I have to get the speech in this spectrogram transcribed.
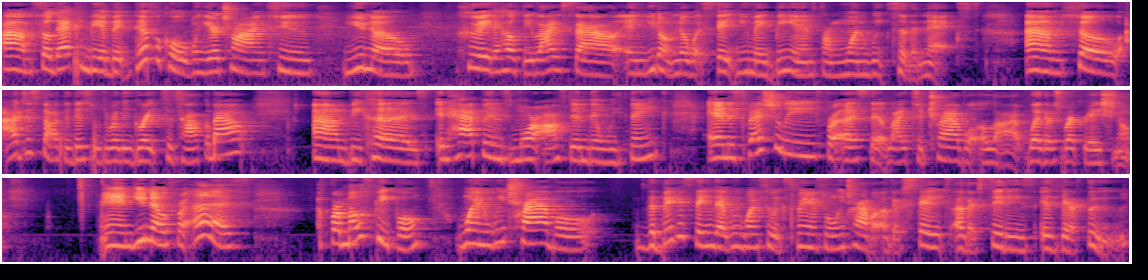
Um, so that can be a bit difficult when you're trying to, you know, create a healthy lifestyle and you don't know what state you may be in from one week to the next. Um, so I just thought that this was really great to talk about um, because it happens more often than we think. And especially for us that like to travel a lot, whether it's recreational. And you know, for us, for most people, when we travel, the biggest thing that we want to experience when we travel other states, other cities, is their food.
